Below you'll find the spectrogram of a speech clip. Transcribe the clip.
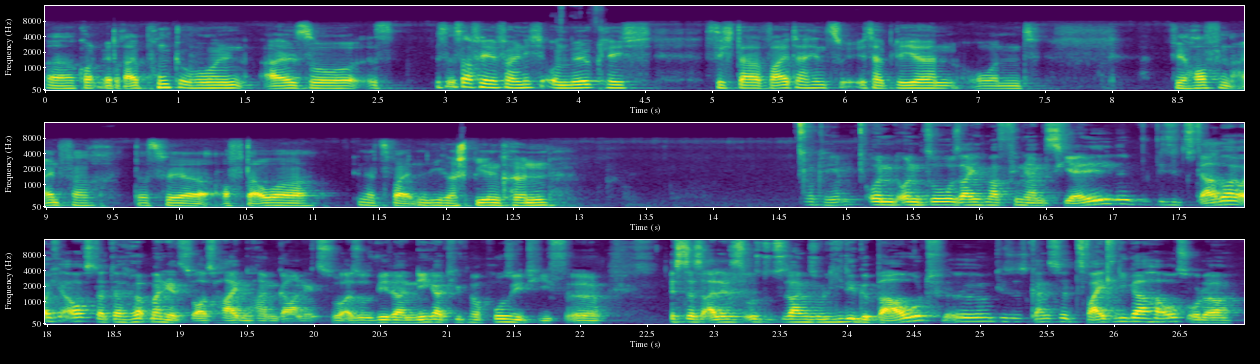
äh, konnten wir drei Punkte holen. Also es, es ist auf jeden Fall nicht unmöglich, sich da weiterhin zu etablieren und wir hoffen einfach, dass wir auf Dauer in der zweiten Liga spielen können. Okay, und, und so, sage ich mal, finanziell, wie sieht es da bei euch aus? Da, da, hört man jetzt so aus Heidenheim gar nichts so, also weder negativ noch positiv. Äh, ist das alles sozusagen solide gebaut, äh, dieses ganze Zweitligahaus, oder?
